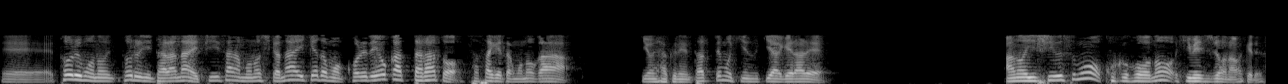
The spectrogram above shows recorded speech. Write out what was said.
えー、取るもの、取るに足らない小さなものしかないけども、これでよかったらと捧げたものが、400年経っても築き上げられ、あの石臼も国宝の姫路城なわけです。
